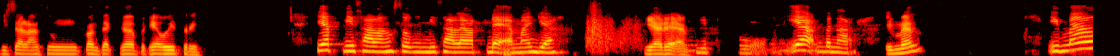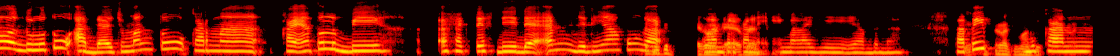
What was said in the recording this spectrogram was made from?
bisa langsung kontak ke PKO Itri. Yap, bisa langsung bisa lewat DM aja. Iya DM. Gitu. Iya, benar. Email? Email dulu tuh ada, cuman tuh karena kayaknya tuh lebih efektif di DM, jadinya aku nggak melampirkan ya? email lagi, ya benar. Tapi bukan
